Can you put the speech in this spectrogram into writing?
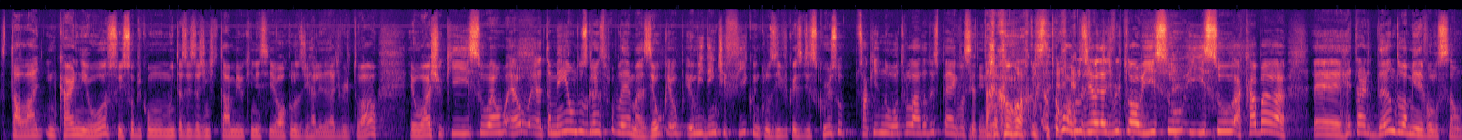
estar tá lá em carne e osso e sobre como muitas vezes a gente está meio que nesse óculos de realidade virtual, eu acho que isso é, é, é também é um dos grandes problemas. Eu, eu, eu, me identifico, inclusive, com esse discurso, só que no outro lado do espectro. Você está com óculos. Eu tô com óculos de realidade virtual. E isso, isso acaba é, retardando a minha evolução.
